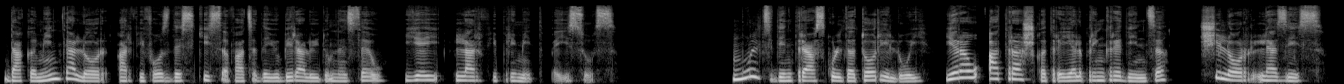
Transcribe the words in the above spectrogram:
Dacă mintea lor ar fi fost deschisă față de iubirea lui Dumnezeu, ei l-ar fi primit pe Isus. Mulți dintre ascultătorii lui erau atrași către el prin credință și lor le-a zis,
